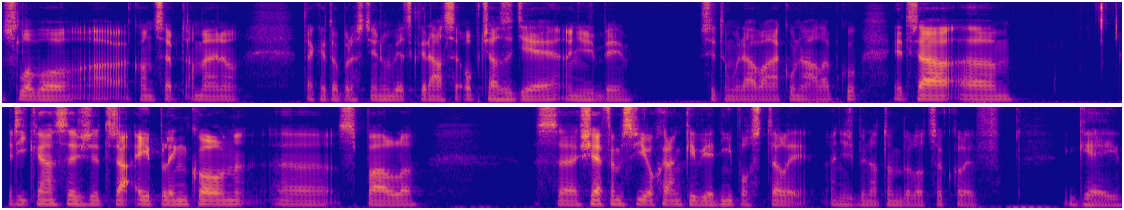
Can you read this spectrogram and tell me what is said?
slovo a koncept a jméno, tak je to prostě jenom věc, která se občas děje, aniž by si tomu dává nějakou nálepku. Je třeba, um, říká se, že třeba Abe Lincoln spal se šéfem své ochranky v jedné posteli, aniž by na tom bylo cokoliv gay.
